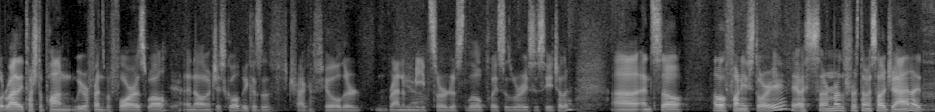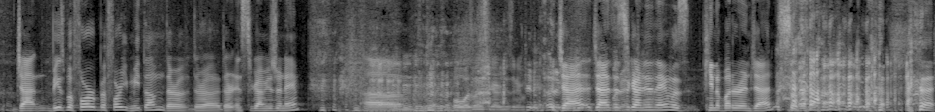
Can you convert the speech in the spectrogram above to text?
what Riley touched upon, we were friends before as well Yeah. in elementary school because of track and field or random meets or just little places where we used to see each other. Uh, and so a little funny story. I remember the first time I saw Jan. I, Jan, because before before you meet them, their their their Instagram username. Um, What was my Instagram username? Jan, Jan's Instagram name was peanut butter and Jan. So then-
